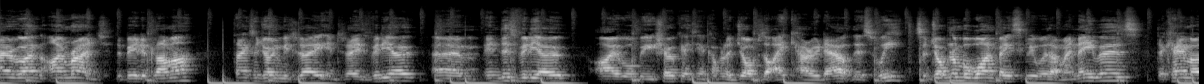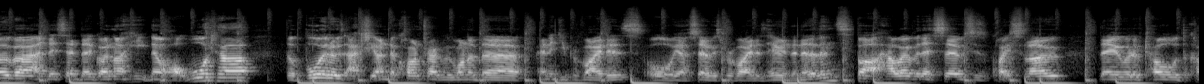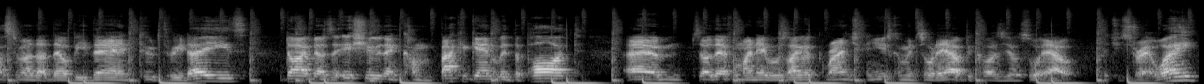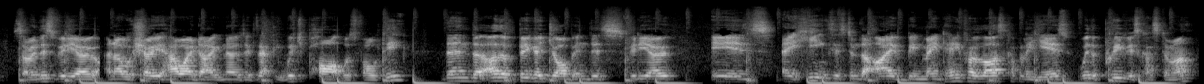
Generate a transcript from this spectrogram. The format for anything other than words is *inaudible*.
Hi everyone, I'm Ranj, the Bearded Plumber. Thanks for joining me today in today's video. Um, in this video, I will be showcasing a couple of jobs that I carried out this week. So job number one basically was at my neighbours. They came over and they said they've got no heat, no hot water. The boiler is actually under contract with one of the energy providers or yeah, service providers here in the Netherlands. But however, their service is quite slow. They would have told the customer that they'll be there in two to three days diagnose the issue, then come back again with the part. Um, so therefore my neighbor was like, look Ranj, can you just come and sort it out because you'll sort it out literally straight away. So in this video, and I will show you how I diagnosed exactly which part was faulty. Then the other bigger job in this video is a heating system that I've been maintaining for the last couple of years with a previous customer.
